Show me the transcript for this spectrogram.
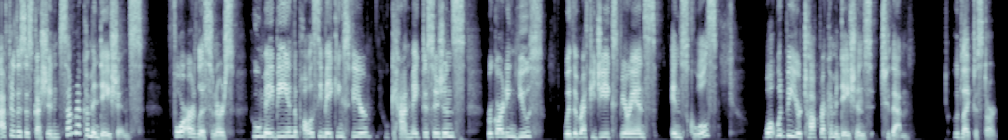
after this discussion, some recommendations for our listeners who may be in the policymaking sphere, who can make decisions regarding youth with a refugee experience in schools. What would be your top recommendations to them? Who'd like to start?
